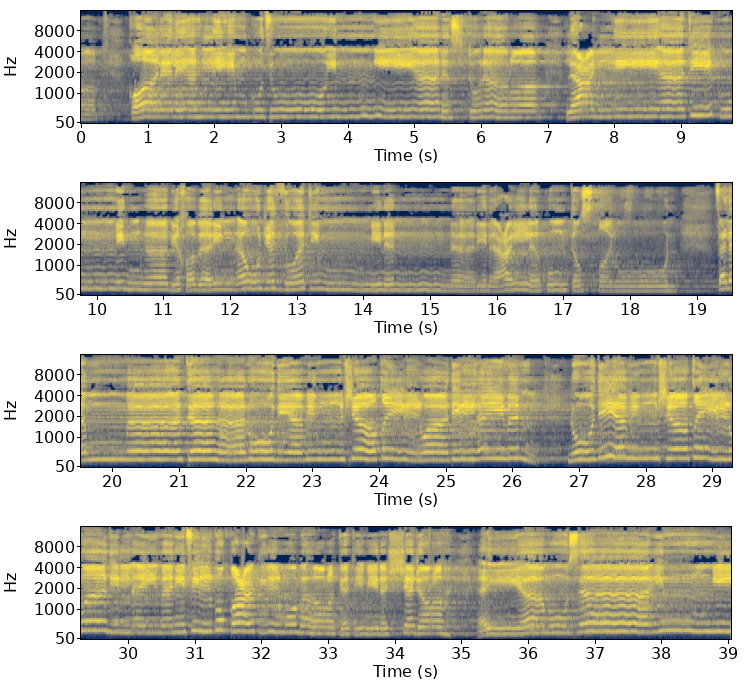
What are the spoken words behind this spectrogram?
قال لأهلهم كثوا إني آنست نارا لعلي آتيكم منها بخبر أو جذوة من النار لعلكم تصطلون. فلما أتاها نودي من شاطئ الوادي الأيمن نودي من شاطئ الوادي في البقعة المباركة من الشجرة. أي يا موسى إني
